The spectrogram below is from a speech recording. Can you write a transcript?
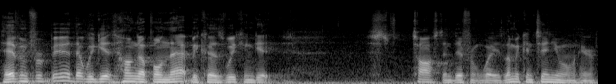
Heaven forbid that we get hung up on that because we can get tossed in different ways. Let me continue on here.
